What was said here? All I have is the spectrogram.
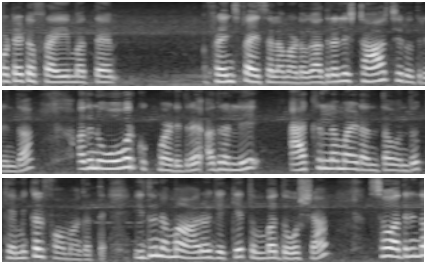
ಪೊಟ್ಯಾಟೊ ಫ್ರೈ ಮತ್ತು ಫ್ರೆಂಚ್ ಫ್ರೈಸ್ ಎಲ್ಲ ಮಾಡುವಾಗ ಅದರಲ್ಲಿ ಸ್ಟಾರ್ಚ್ ಇರೋದ್ರಿಂದ ಅದನ್ನು ಓವರ್ ಕುಕ್ ಮಾಡಿದರೆ ಅದರಲ್ಲಿ ಆ್ಯಕ್ರಿಲಮೈಡ್ ಅಂತ ಒಂದು ಕೆಮಿಕಲ್ ಫಾರ್ಮ್ ಆಗುತ್ತೆ. ಇದು ನಮ್ಮ ಆರೋಗ್ಯಕ್ಕೆ ತುಂಬ ದೋಷ. ಸೊ ಅದರಿಂದ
